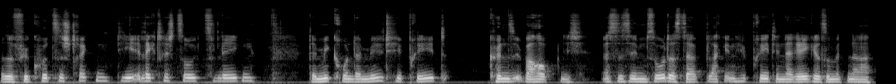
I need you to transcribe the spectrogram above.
also für kurze Strecken, die elektrisch zurückzulegen. Der Mikro- und der Mild-Hybrid können sie überhaupt nicht. Es ist eben so, dass der Plug-in-Hybrid in der Regel so mit einer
